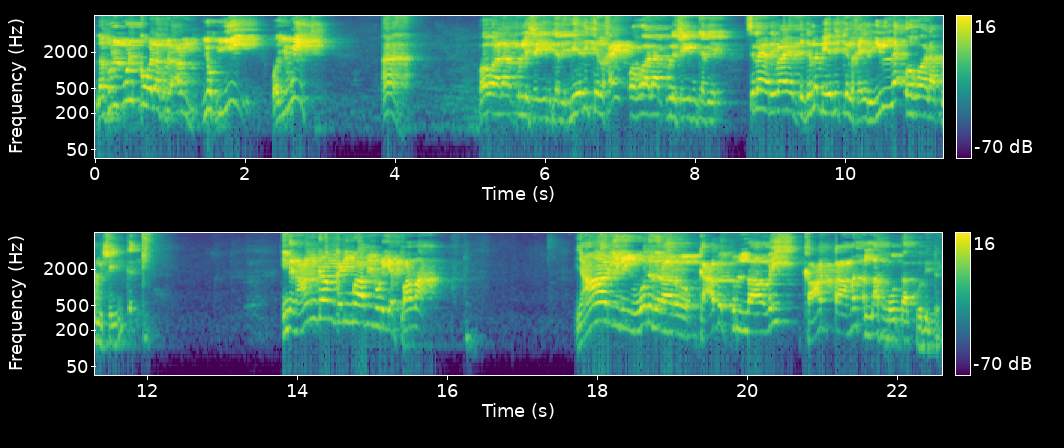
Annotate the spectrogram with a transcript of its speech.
லகுல் முல்கு வலகுல் அம் ஹம். யுஹ்யி வ யுமீத். ஆ. குல்லி செய்யின் கதீர். பியதிக்கல் கைர் வவாலா குல்லி செய்யின் கதீர். சில ரிவாயத்துக்கள்ல பியதிக்கல் ஹை இல்லை வவாலா குல்லி செய்யின் கதீர். இந்த நான்காம் கனிமாவினுடைய பவா யார் இதை ஓதுகிறாரோ காபத்துல்லாவை காட்டாமல் அல்லாஹ் மௌத்தாக்குவதில்லை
